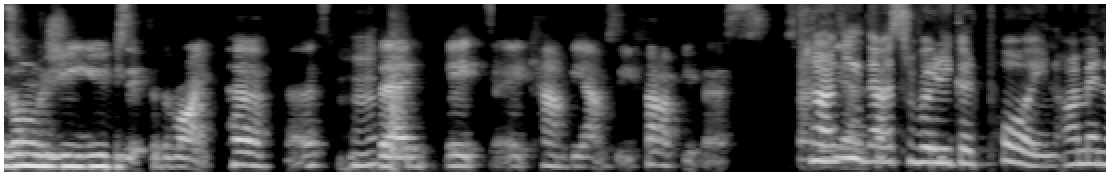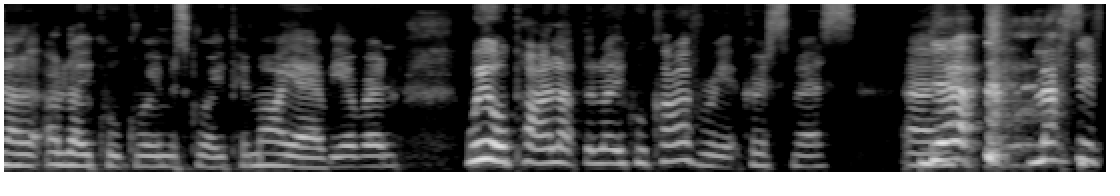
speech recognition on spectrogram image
as long as you use it for the right purpose, mm-hmm. then it, it can be absolutely fabulous. So, I yeah, think that's a really good point. I'm in a, a, local groomers group in my area, and we all pile up the local carvery at Christmas. Um, yeah, massive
